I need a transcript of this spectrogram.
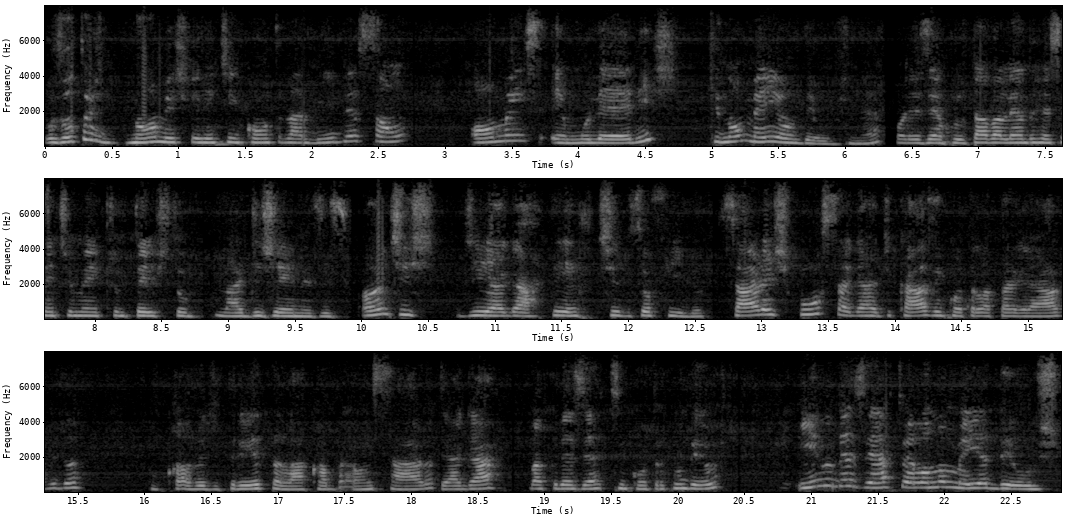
Os outros nomes que a gente encontra na Bíblia são homens e mulheres que nomeiam Deus, né? Por exemplo, estava lendo recentemente um texto lá de Gênesis. Antes de Agar ter tido seu filho, Sara expulsa Agar de casa enquanto ela está grávida, por causa de treta lá com Abraão e Sara. Agar vai para o deserto se encontra com Deus. E no deserto ela nomeia Deus,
